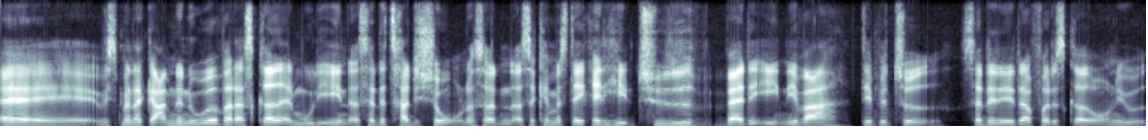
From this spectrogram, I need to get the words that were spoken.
øh, hvis man har gamle noder, hvor der er skrevet alt muligt ind, og så er det tradition og sådan, og så kan man slet ikke rigtig helt tyde, hvad det egentlig var, det betød. Så er det lettere at få det skrevet ordentligt ud.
